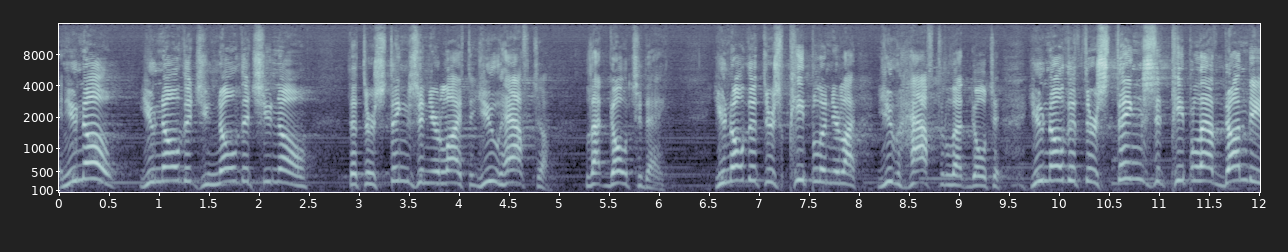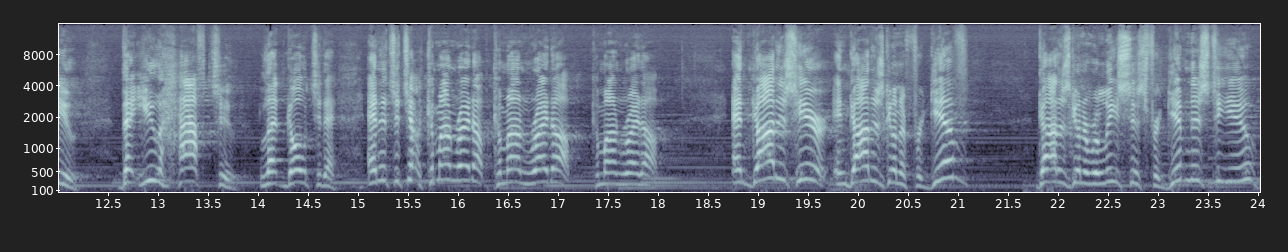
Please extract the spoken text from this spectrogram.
And you know, you know that you know that you know that there's things in your life that you have to let go today. You know that there's people in your life you have to let go to. You know that there's things that people have done to you that you have to let go today. And it's a challenge. Come on right up. Come on right up. Come on right up. And God is here and God is going to forgive. God is going to release his forgiveness to you.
